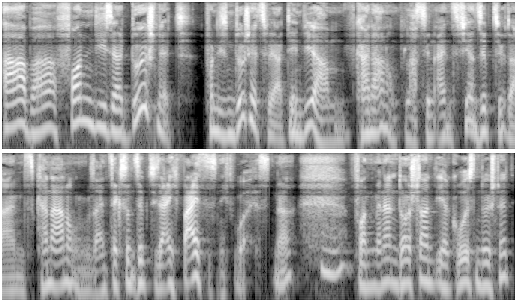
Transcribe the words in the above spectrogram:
Aber von dieser Durchschnitt, von diesem Durchschnittswert, den wir haben, keine Ahnung, lass den 1,74 oder 1, keine Ahnung, 1,76 sein, ich weiß es nicht, wo er ist, ne? Mhm. Von Männern in Deutschland, ihr Größendurchschnitt,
